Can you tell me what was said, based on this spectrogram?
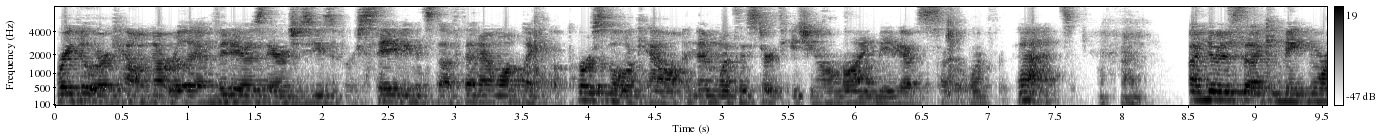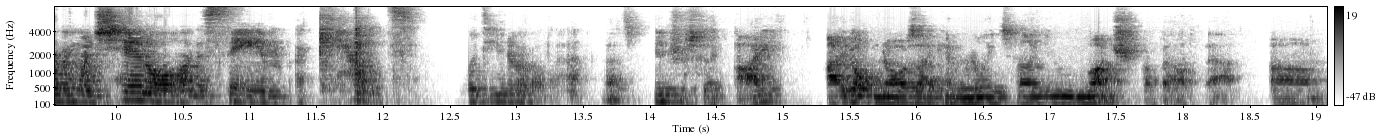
regular account, not really have videos there, just use it for saving and stuff. Then I want like a personal account, and then once I start teaching online, maybe I have a separate one for that. Okay. I noticed that I can make more than one channel on the same account. What do you know about that? That's interesting. I, I don't know as I can really tell you much about that. Um,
